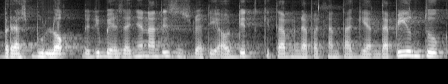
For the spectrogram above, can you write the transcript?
beras bulog. Jadi biasanya nanti sesudah diaudit kita mendapatkan tagihan. Tapi untuk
